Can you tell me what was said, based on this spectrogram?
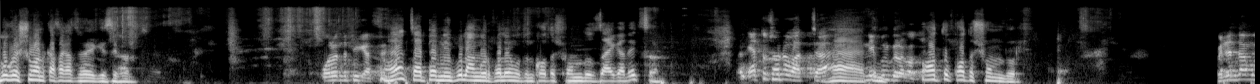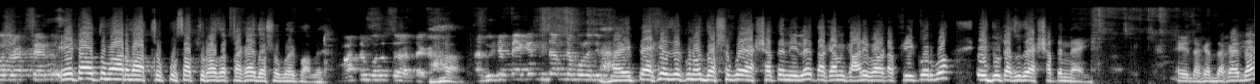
বুকের সমান কাছাকাছি হয়ে গেছে এখন। ঠিক আছে। হ্যাঁ চারটা নিপুল আঙ্গুর ফলের মতন কত সুন্দর জায়গা দেখছ? মানে এত ছোট বাচ্চা হ্যাঁ কত কত সুন্দর। এটার দাম কত রাখছেন? এটাও তোমার মাত্র পঁচাত্তর হাজার টাকায় দর্শক ভাই পাবে। মাত্র পঁচাত্তর হাজার টাকা? হ্যাঁ। আর দুইটা প্যাকেজের দামটা বলে দিন। হ্যাঁ এই প্যাকেজে কোনো দর্শক ভাই একসাথে নিলে তাকে আমি গাড়ি ভাড়াটা ফ্রি করব। এই দুটা যদি একসাথে নেয়। এই দেখে দেখায় দাও।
